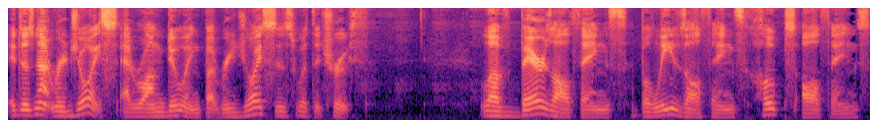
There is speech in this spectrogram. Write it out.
It does not rejoice at wrongdoing, but rejoices with the truth. Love bears all things, believes all things, hopes all things,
